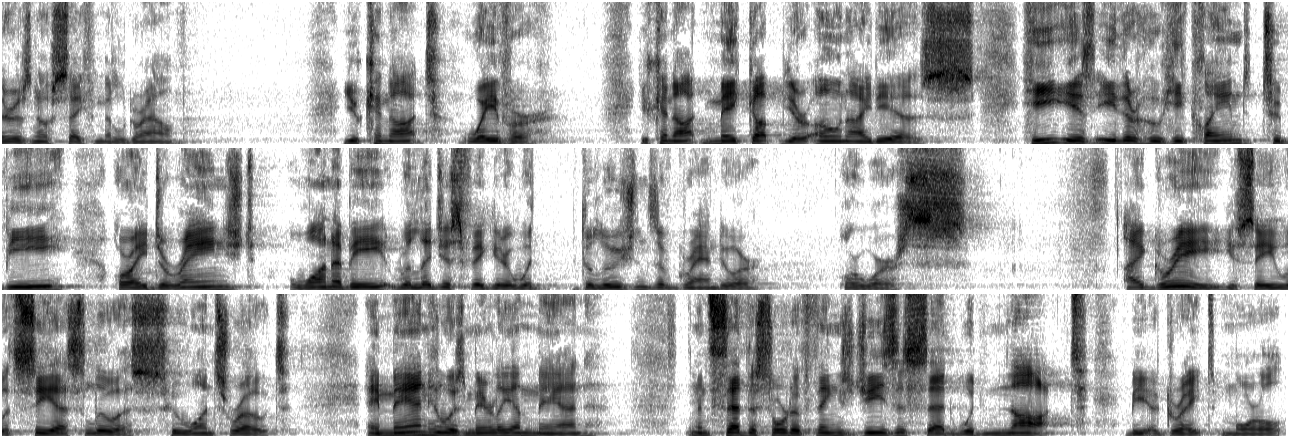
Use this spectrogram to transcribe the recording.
There is no safe middle ground. You cannot waver. You cannot make up your own ideas. He is either who he claimed to be or a deranged, wannabe religious figure with delusions of grandeur or worse. I agree, you see, with C.S. Lewis, who once wrote A man who was merely a man and said the sort of things Jesus said would not be a great moral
